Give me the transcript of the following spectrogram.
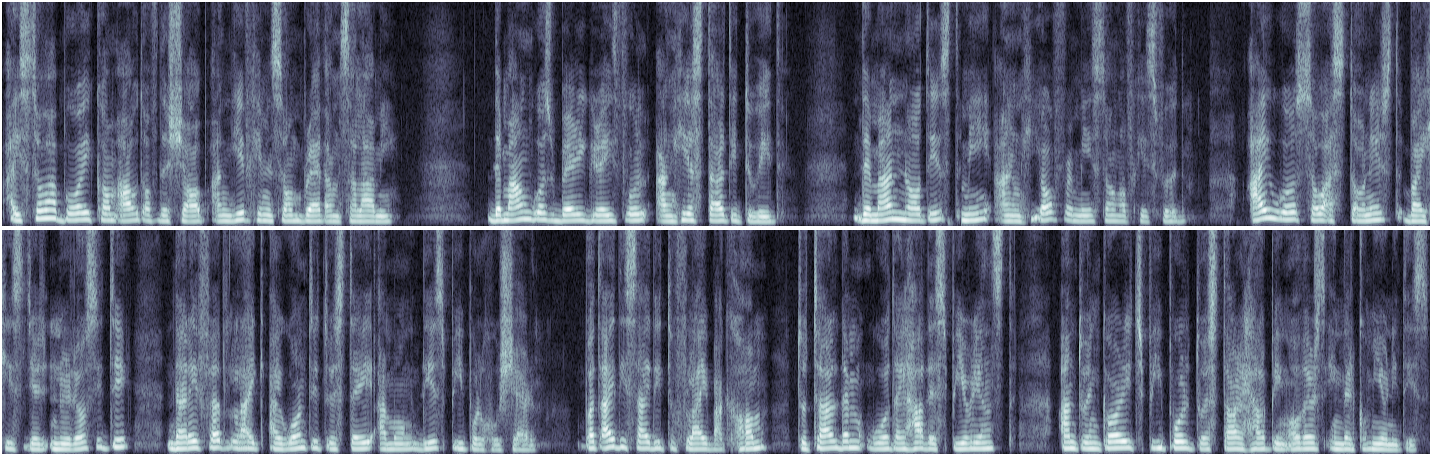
I saw a boy come out of the shop and give him some bread and salami. The man was very grateful and he started to eat. The man noticed me and he offered me some of his food. I was so astonished by his generosity that I felt like I wanted to stay among these people who share but I decided to fly back home to tell them what I had experienced and to encourage people to start helping others in their communities.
